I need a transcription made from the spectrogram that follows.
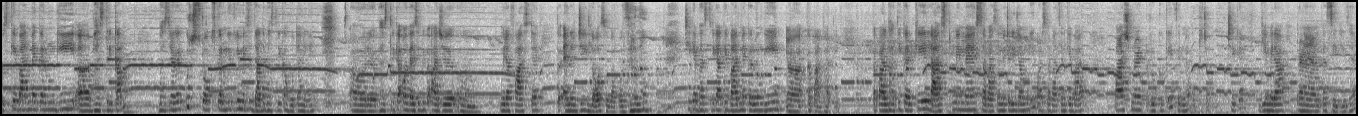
उसके बाद मैं करूँगी भस्त्रिका। भस्त्रिका कुछ स्ट्रोक्स करूँगी क्योंकि मेरे से ज़्यादा भस्त्रिका होता नहीं है। और भस्त्रिका और वैसे भी आज आ, मेरा फास्ट है तो एनर्जी लॉस होगा बहुत ज़्यादा। ठीक है भस्त्रिका के बाद मैं करूँगी कपाल भाती कपाल भाती करके लास्ट में मैं सवासन में चली जाऊँगी और सवासन के बाद पाँच मिनट रुक के फिर मैं उठ जाऊँगी। ठीक है? ये मेरा प्राणायाम का सीरीज़ है।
